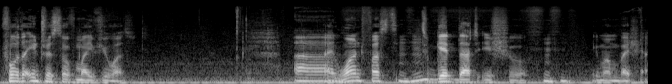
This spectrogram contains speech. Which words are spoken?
for the interest of my viewers? I Um, want 1st mhm. to get that issue, Imam Bashar.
